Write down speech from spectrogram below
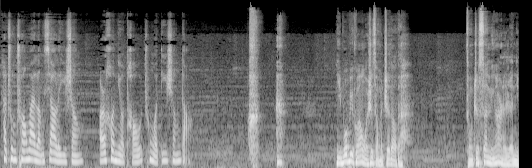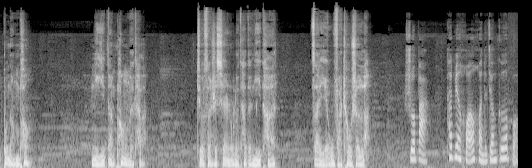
他冲窗外冷笑了一声，而后扭头冲我低声道：“ 你不必管我是怎么知道的。总之，三零二的人你不能碰。你一旦碰了他，就算是陷入了他的泥潭，再也无法抽身了。”说罢，他便缓缓地将胳膊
